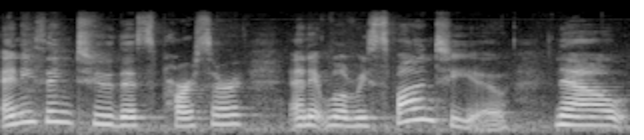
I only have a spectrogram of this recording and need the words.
anything to this parser and it will respond to you. Now,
